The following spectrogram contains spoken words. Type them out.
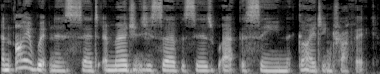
An eyewitness said emergency services were at the scene guiding traffic.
